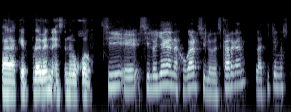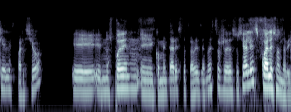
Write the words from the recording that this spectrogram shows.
para que prueben este nuevo juego. Sí, eh, si lo llegan a jugar, si lo descargan, platíquenos qué les pareció. Eh, nos pueden eh, comentar esto a través de nuestras redes sociales. ¿Cuáles son, David?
